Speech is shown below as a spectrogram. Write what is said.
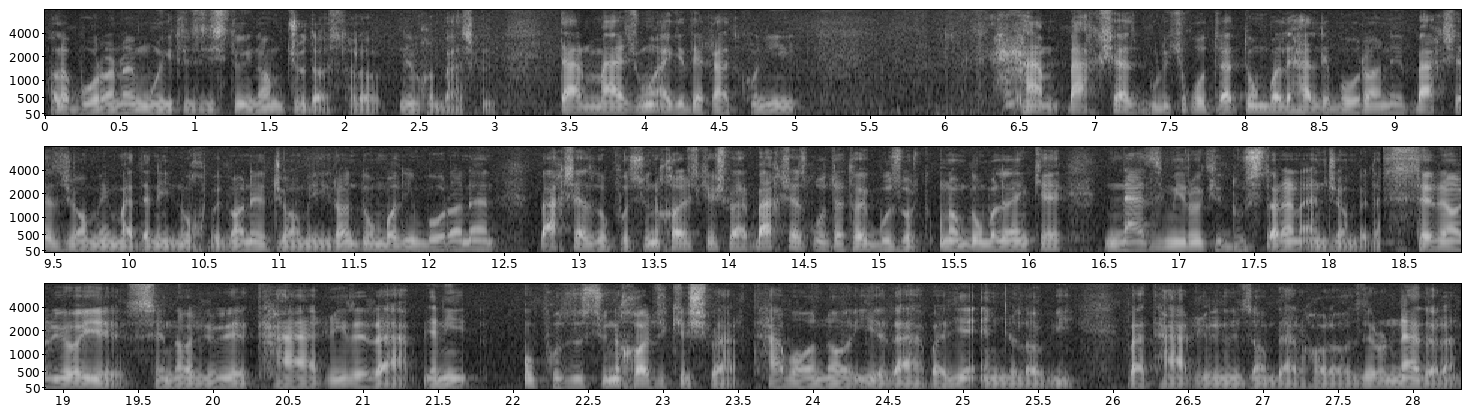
حالا بحران های محیط زیستی و اینا هم جداست. حالا نمی‌خوام بحث کنیم در مجموع اگه دقت کنید هم بخشی از بلوک قدرت دنبال حل بحرانه بخشی از جامعه مدنی نخبگان جامعه ایران دنبال این بحرانن بخشی از اپوزیسیون خارج کشور بخشی از قدرت های بزرگ. اونام دنبالن که نظمی رو که دوست دارن انجام بدن. سناریوی سناریوی تغییر رهب یعنی اپوزیسیون خارج کشور توانایی رهبری انقلابی و تغییر نظام در حال حاضر رو ندارن.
